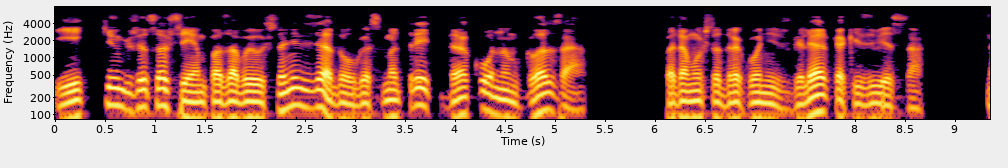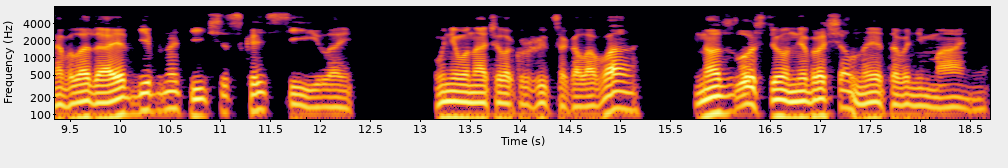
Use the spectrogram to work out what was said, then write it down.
И Кинг же совсем позабыл, что нельзя долго смотреть драконам в глаза, потому что драконий взгляд, как известно, обладает гипнотической силой. У него начала кружиться голова, но от злости он не обращал на это внимания.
